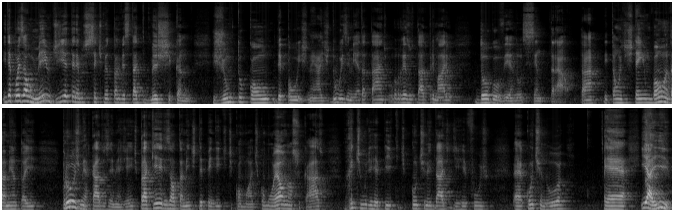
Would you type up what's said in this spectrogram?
E depois, ao meio-dia, teremos o sentimento da Universidade de Michigan, junto com, depois, né, às duas e meia da tarde, o resultado primário do governo central. Tá? Então, a gente tem um bom andamento aí para os mercados emergentes, para aqueles altamente dependentes de commodities, como é o nosso caso, ritmo de repique, de continuidade de refúgio é, continua. É, e aí,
